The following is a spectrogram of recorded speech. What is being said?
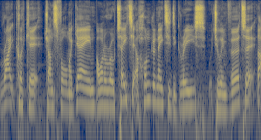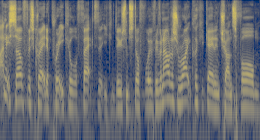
right-click it, transform again. I want to rotate it 180 degrees, which will invert it. That in itself has created a pretty cool effect that you can do some stuff with. If I now just right-click again and transform,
